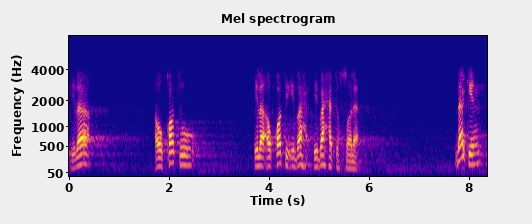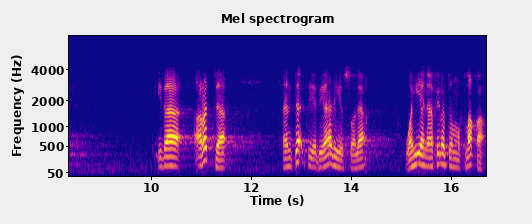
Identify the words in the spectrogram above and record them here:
إلى أوقات إلى أوقات إباحة الصلاة. لكن إذا أردت أن تأتي بهذه الصلاة وهي نافلة مطلقة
